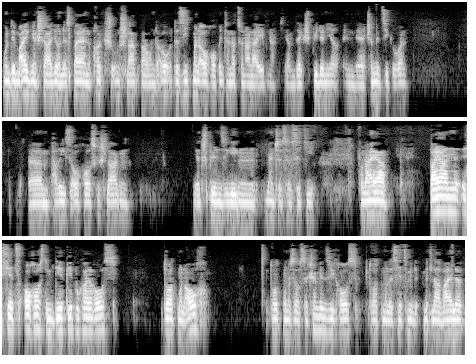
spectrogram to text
und im eigenen Stadion ist Bayern praktisch unschlagbar und auch, das sieht man auch auf internationaler Ebene. Sie haben sechs Spiele in, ihrer, in der Champions League gewonnen, ähm, Paris auch rausgeschlagen. Jetzt spielen sie gegen Manchester City. Von daher, Bayern ist jetzt auch aus dem DFB-Pokal raus, Dortmund auch. Dortmund ist aus der Champions League raus. Dortmund ist jetzt mit, mittlerweile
